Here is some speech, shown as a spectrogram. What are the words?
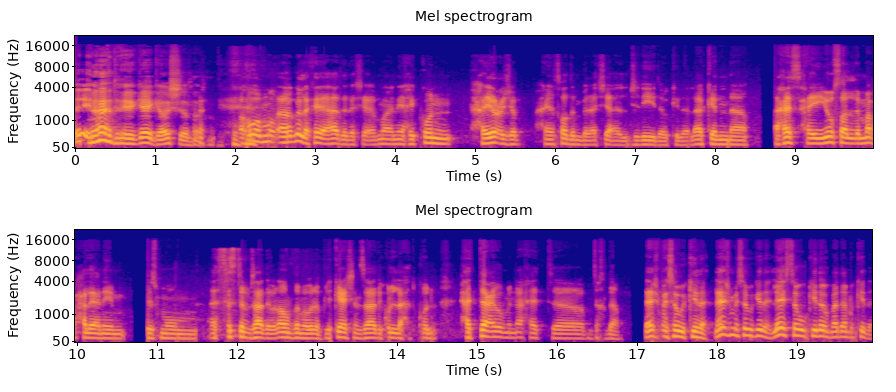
إي ما أدري جيجا وش هو مو أقول لك هي هذه الأشياء يعني حيكون حيعجب حينصدم بالأشياء الجديدة وكذا لكن آه، أحس حيوصل لمرحلة يعني اسمه ال systems هذه والأنظمة وال applications هذه كلها حتكون حتتعبه من ناحية آه، استخدام ليش ما يسوي كذا؟ ليش ما يسوي كذا؟ ليش يسوي كذا وما دام كذا؟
